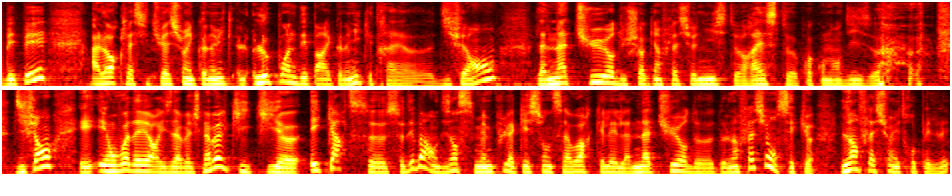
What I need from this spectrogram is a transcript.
BP, alors que la situation économique, le point de départ économique est très différent la nature du choc inflationniste reste, quoi qu'on en dise, différent. Et, on voit d'ailleurs Isabelle Schnabel qui, euh, écarte ce, débat en disant c'est même plus la question de savoir quelle est la nature de, l'inflation, c'est que l'inflation est trop élevée.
